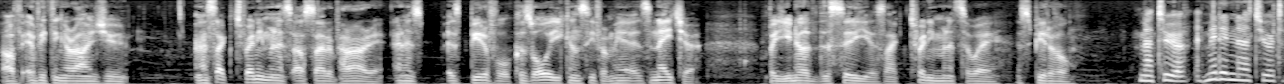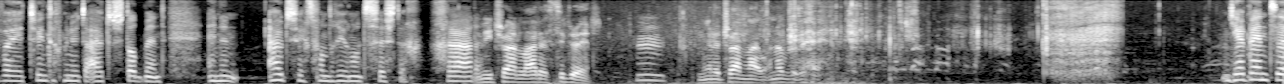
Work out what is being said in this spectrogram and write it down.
of everything around you. And it's like 20 minutes outside of Harare. And it's, it's beautiful because all you can see from here is nature. But you know that the city is like 20 minutes away. It's beautiful. Natuur. Midden in de natuur terwijl je 20 minuten uit de stad bent. En een uitzicht van 360 graden. Let me try and light a cigarette. Hmm. I'm going to try and light one over there. Jij bent uh,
